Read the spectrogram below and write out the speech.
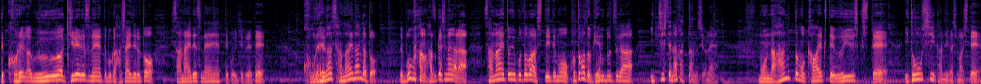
でこれがうわ綺麗ですねって僕がはしゃいでると早苗ですねってこう言ってくれてこれが早苗なんだと。で僕はあの恥ずかしながら早苗という言葉は知っていても言葉と現物が一致してなかったんですよね。もうなんとも可愛くて初々しくて愛おしい感じがしまして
